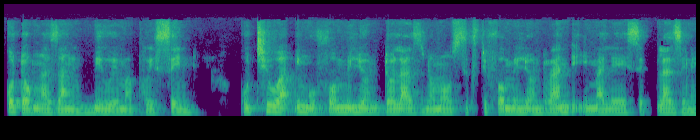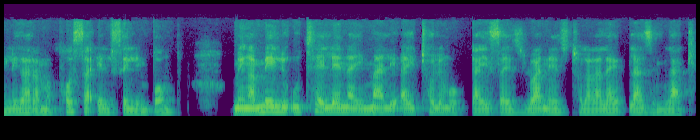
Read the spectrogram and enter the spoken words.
kodwa kungazange kubikwe emaphoyiseni. Kuthiwa ingu-4 million dollars noma u-64 million rand imali eyayiseplazini likaRamaphosa eliseLimpopo. Mengameli uthe lena imali ayithole ngokudayisa izilwane ezitholakala eplazini lakhe.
